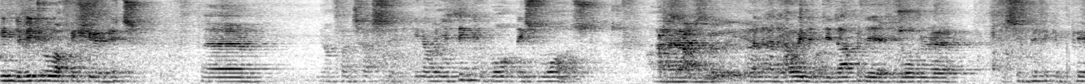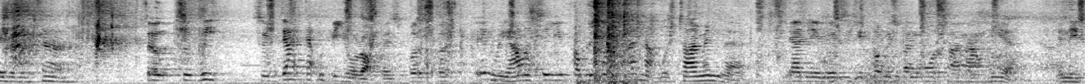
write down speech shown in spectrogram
individual office units. Um, you know, fantastic. You know, when you think of what this was, um, Absolutely, yeah. and, and how it had dilapidated over a, a significant period of time. So, so we, so that, that would be your office, but, but in reality, you probably wouldn't spend that much time in there. The idea was that you'd probably spend more time out here, in these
